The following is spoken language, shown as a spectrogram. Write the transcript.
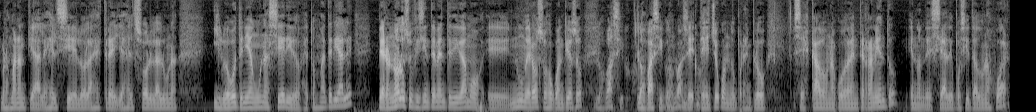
los manantiales, el cielo, las estrellas, el sol, la luna, y luego tenían una serie de objetos materiales pero no lo suficientemente, digamos, eh, numerosos o cuantiosos. Los básicos. Los básicos, ¿no? De, hecho, cuando, por ejemplo, se excava una cueva de enterramiento en donde se ha depositado un ajuar,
